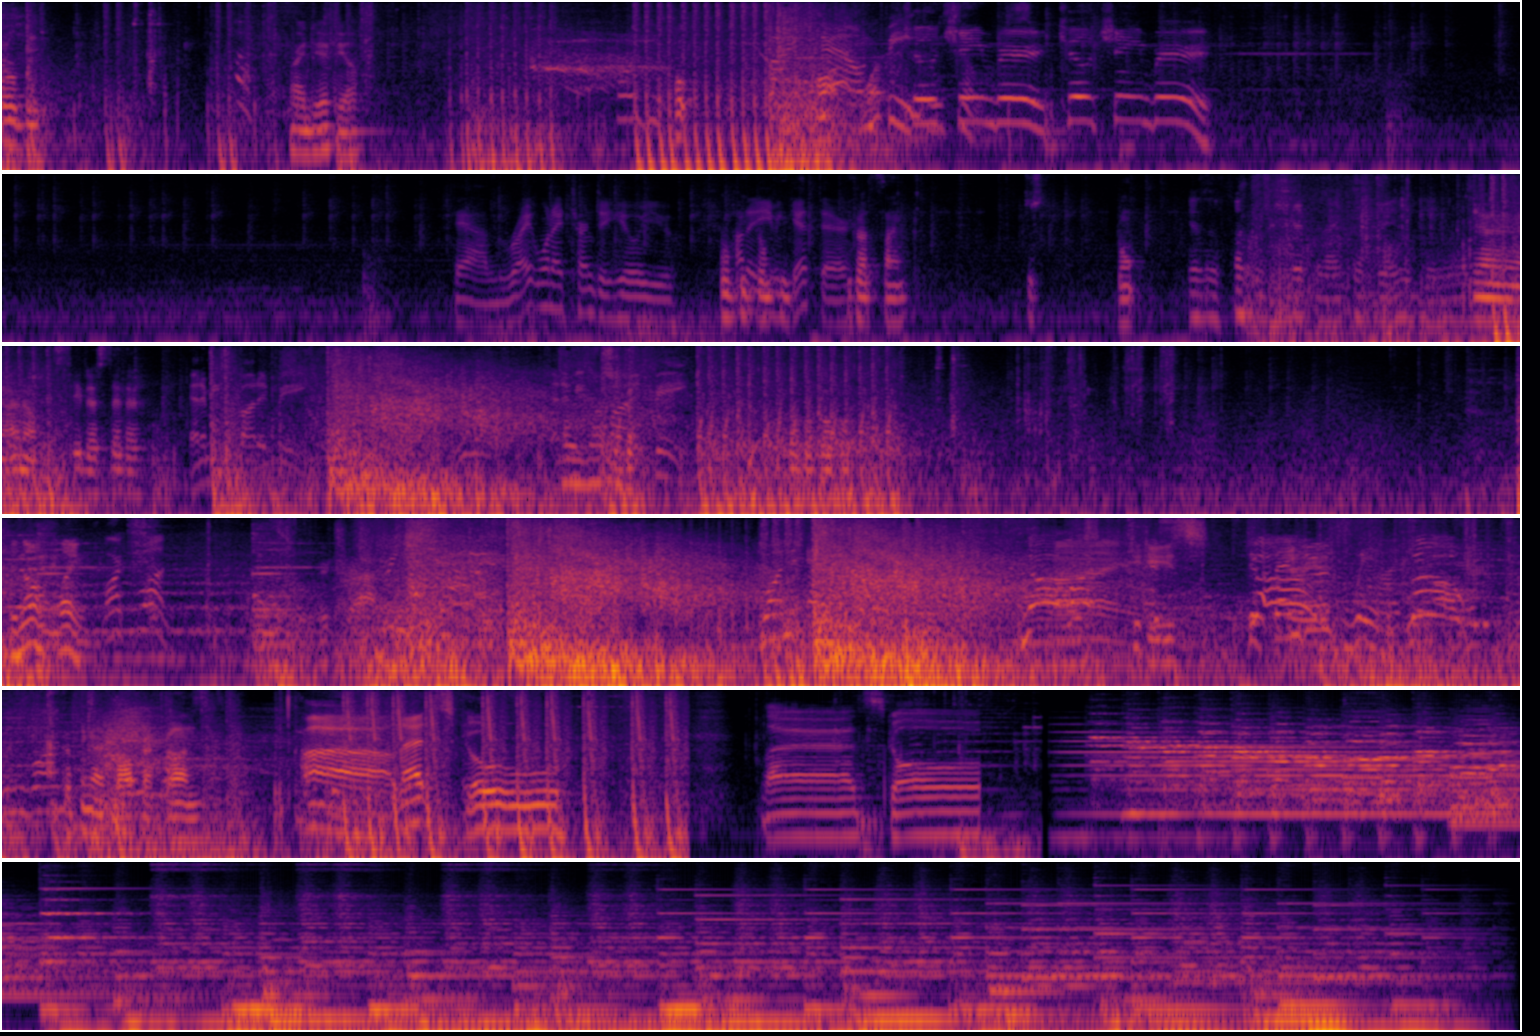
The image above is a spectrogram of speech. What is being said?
Still, still be. Ryan, do you have heal? Oh. Spike oh. down B. Kill chamber, kill chamber. Damn, right when I turned to heal you. Don't How be, did I don't even be. get there? You got flanked. Just don't. He has a fucking shit and I can't do anything. Yeah, yeah, yeah, I know. Stay there, stay there. Enemy spotted B. Enemy no. spotted B. Go, go, go, go. He's not flank. Mark one. You're trapped. One enemy remaining. No! GG's. Defenders win. No! Good thing I bought that gun. Ah, let's go. Let's go.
